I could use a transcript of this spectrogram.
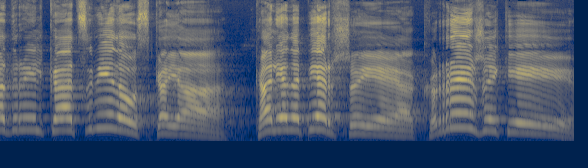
зараз кадрилька Цміновськая. Колено першее, крыжики.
